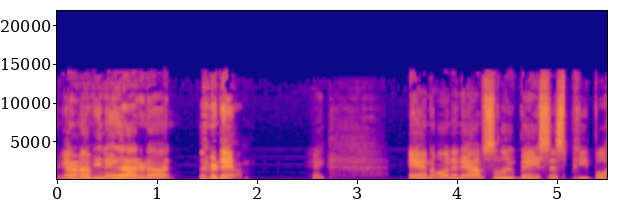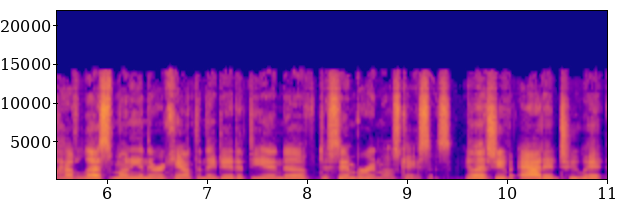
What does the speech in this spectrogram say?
Like I don't know if you knew that or not, they're down. Okay. And on an absolute basis, people have less money in their account than they did at the end of December in most cases, unless you've added to it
